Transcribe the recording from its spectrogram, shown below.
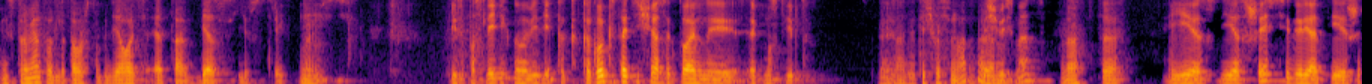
инструментов для того, чтобы делать это без usestrict. Mm. То есть... Из последних нововведений. Какой, кстати, сейчас актуальный ECMAScript? Не знаю, 2018, 2018? Да. Это ES, ES6 все говорят. ES6.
